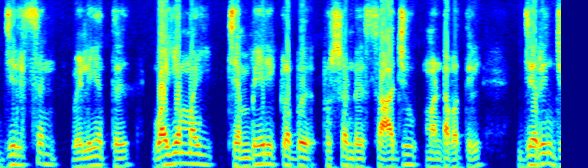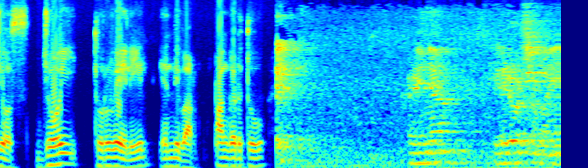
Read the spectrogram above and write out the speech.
Jilson Veliyath Y M I Chemperi club president Saju Mandapathil Jerin Jose ജോയ് തുറുവേലിയിൽ എന്നിവർ പങ്കെടുത്തു. കഴിഞ്ഞ ഏഴ് വർഷമായി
